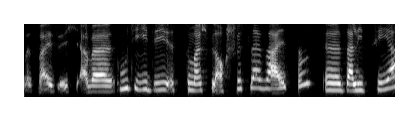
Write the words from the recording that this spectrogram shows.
was weiß ich. Aber gute Idee ist zum Beispiel auch Schüsslersalze, äh, Salicea.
